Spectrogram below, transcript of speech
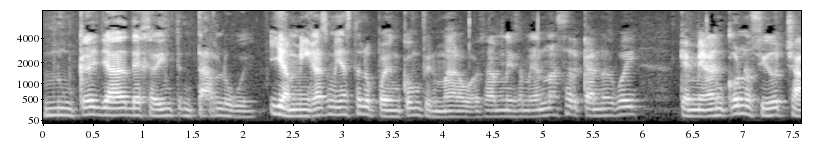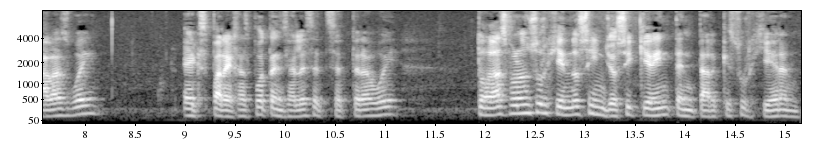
nunca ya dejé de intentarlo, güey. Y amigas mías te lo pueden confirmar, güey. O sea, mis amigas más cercanas, güey, que me han conocido chavas, güey, exparejas potenciales, etcétera, güey. Todas fueron surgiendo sin yo siquiera intentar que surgieran.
